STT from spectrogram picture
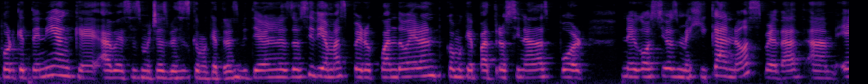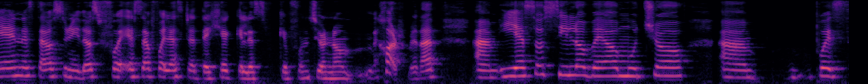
porque tenían que a veces, muchas veces, como que transmitir en los dos idiomas, pero cuando eran como que patrocinadas por negocios mexicanos, ¿verdad? en Estados Unidos fue, esa fue la estrategia que les que funcionó mejor, ¿verdad? y eso sí lo veo mucho, pues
